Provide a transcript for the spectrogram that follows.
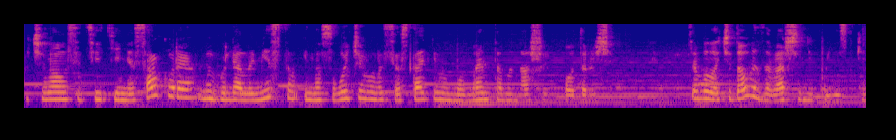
Починалося цвітіння сакури, ми гуляли містом і насолоджувалися останніми моментами нашої подорожі. Це було чудове завершення поїздки.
